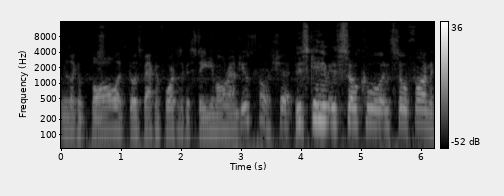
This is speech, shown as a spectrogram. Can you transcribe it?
There's like a ball that goes back and forth. There's like a stadium all around you. Holy shit. This game is so cool and so fun.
